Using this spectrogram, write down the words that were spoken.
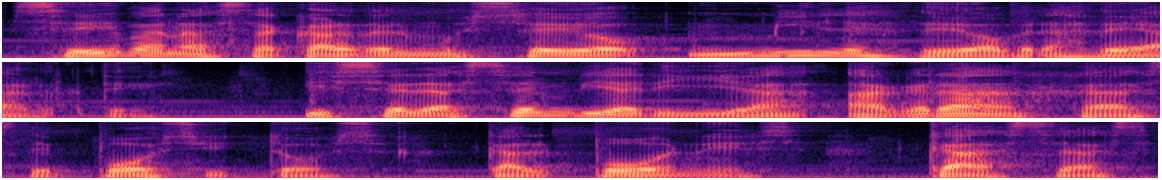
se iban a sacar del museo miles de obras de arte y se las enviaría a granjas, depósitos, galpones, casas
